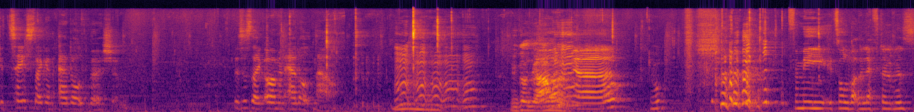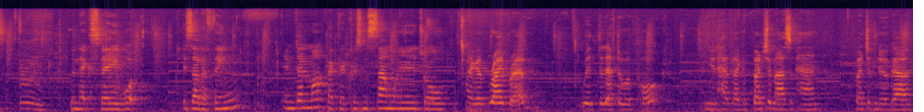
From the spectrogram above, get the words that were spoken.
It tastes like an adult version. This is like, oh, I'm an adult now. You got the almond. Yeah. For me, it's all about the leftovers. Mm. The next day, what is that a thing in Denmark? Like a Christmas sandwich or Like a rye bread with the leftover pork. And you'd have like a bunch of marzipan, a bunch of nougat,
